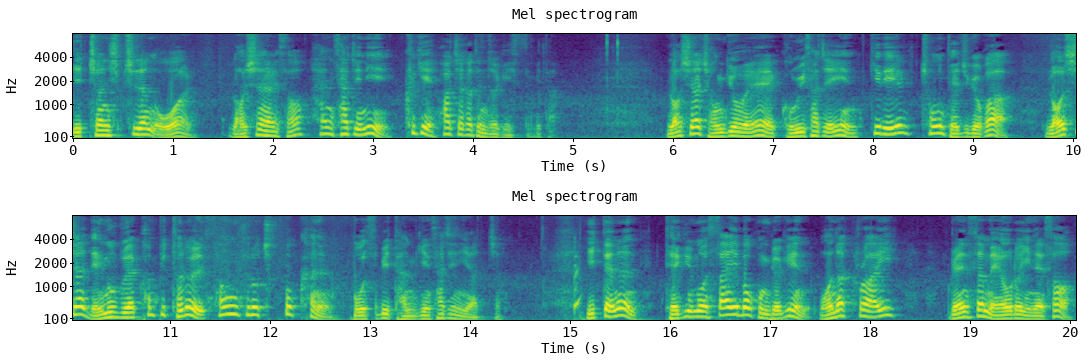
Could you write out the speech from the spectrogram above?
2017년 5월 러시아에서 한 사진이 크게 화제가 된 적이 있습니다. 러시아 정교회의 고위 사제인 끼릴 총대주교가 러시아 내무부의 컴퓨터를 성수로 축복하는 모습이 담긴 사진이었죠. 이때는 대규모 사이버 공격인 워나크라이 랜섬웨어로 인해서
